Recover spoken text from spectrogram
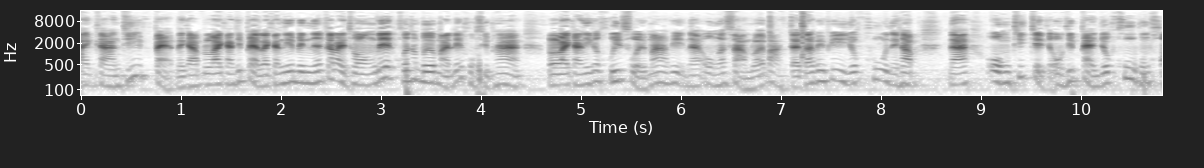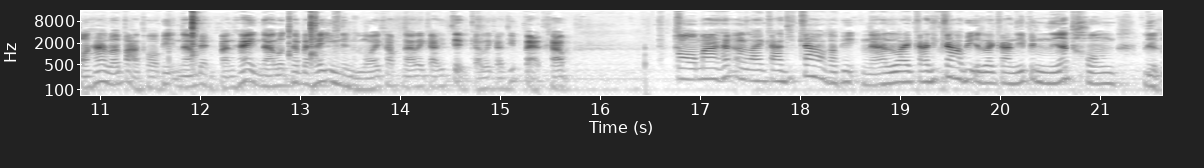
รายการที่8นะครับรายการที่ 8 รายการนี้เป็นเนื้อกระไรทองเลขโค้ดเบอร์หมายเลข65 รายการนี้ก็คุยสวยมากพี่นะองค์ละ300 บาท แต่ถ้าพี่ๆยกคู่นะครับนะองค์ที่ 7 กับองค์ที่ 8 ยกคู่ผมขอ 500 บาทพอพี่นะแบ่งปันให้นะลดให้ไปให้อีก 100ครับนะรายการที่ 7 กับรายการที่ 8 ครับ ต่อมาฮะรายการที่ 9 ครับพี่นะรายการที่ 9 พี่รายการนี้เป็นเนื้อทองเหลือง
